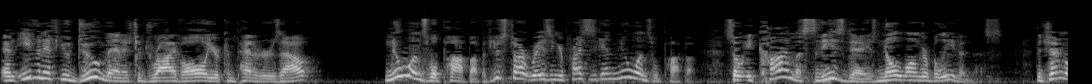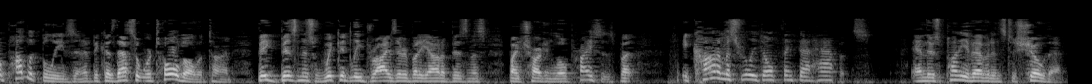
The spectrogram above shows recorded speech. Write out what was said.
And even if you do manage to drive all your competitors out, new ones will pop up. If you start raising your prices again, new ones will pop up. So economists these days no longer believe in this. The general public believes in it because that's what we're told all the time. Big business wickedly drives everybody out of business by charging low prices. But economists really don't think that happens. And there's plenty of evidence to show that.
